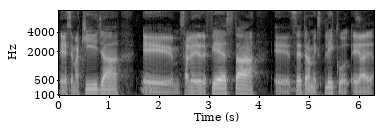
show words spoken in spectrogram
eh, se maquilla, eh, sale de fiesta, etcétera. Me explico. Eh,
